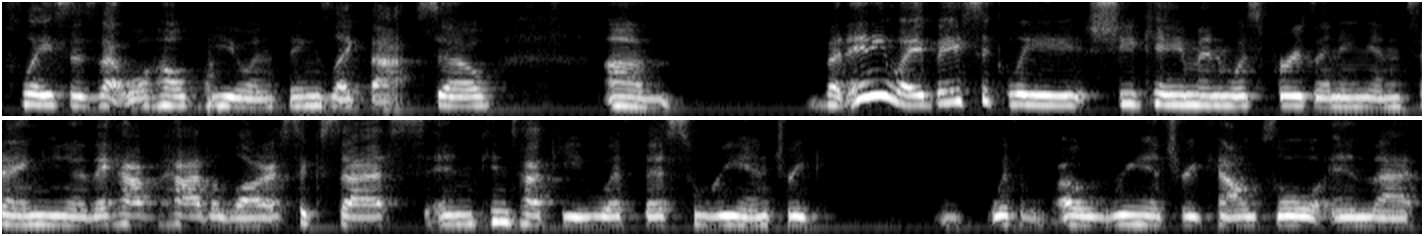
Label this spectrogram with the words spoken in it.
places that will help you and things like that so um but anyway basically she came and was presenting and saying you know they have had a lot of success in kentucky with this reentry with a reentry council and that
